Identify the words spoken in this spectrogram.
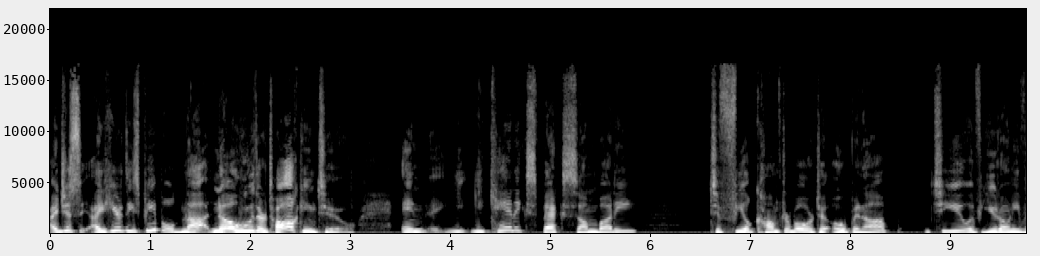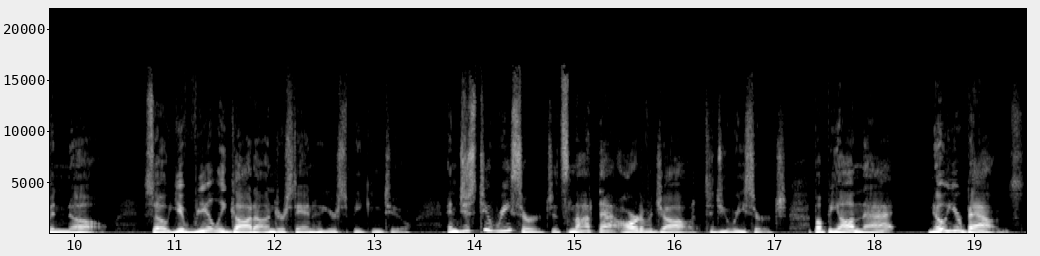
I just i hear these people not know who they're talking to. And you, you can't expect somebody to feel comfortable or to open up to you if you don't even know. So you really got to understand who you're speaking to. And just do research. It's not that hard of a job to do research. But beyond that know your bounds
